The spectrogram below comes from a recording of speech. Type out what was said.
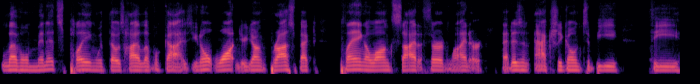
level minutes playing with those high level guys. You don't want your young prospect playing alongside a third liner that isn't actually going to be the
